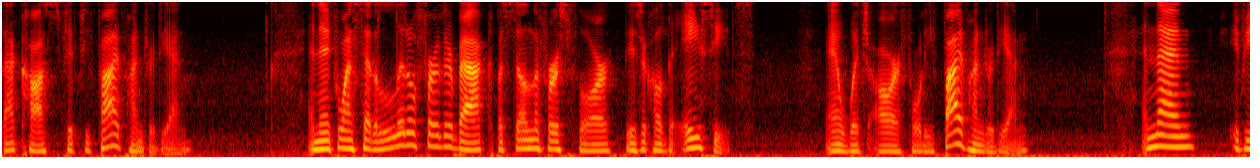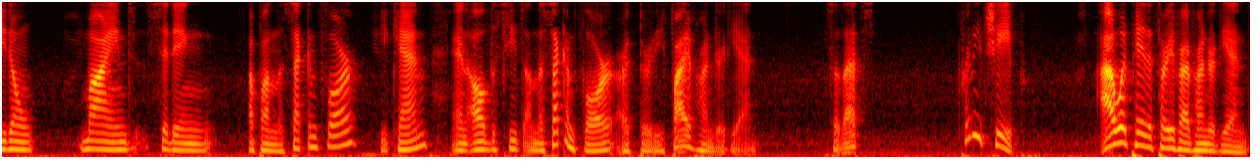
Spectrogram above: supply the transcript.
that costs fifty five hundred yen. And then if you want to set a little further back, but still on the first floor, these are called the A seats, and which are 4,500 yen. And then if you don't mind sitting up on the second floor, you can, and all the seats on the second floor are 3,500 yen. So that's pretty cheap. I would pay the 3,500 yen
